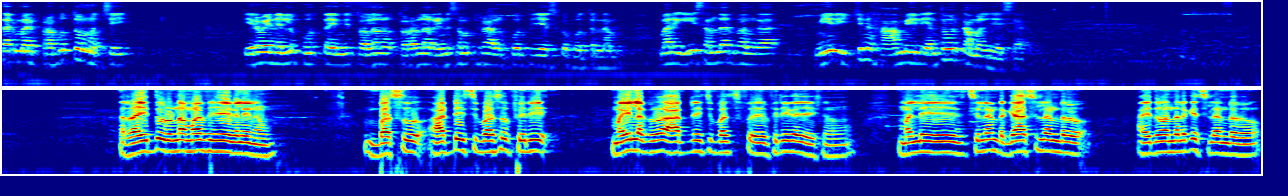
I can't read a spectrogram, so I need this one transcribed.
సార్ మరి ప్రభుత్వం వచ్చి ఇరవై నెలలు పూర్తయింది. త్వరలో త్వరలో రెండు సంవత్సరాలు పూర్తి చేసుకోబోతున్నాం. మరి ఈ సందర్భంగా మీరు ఇచ్చిన హామీలు ఎంతవరకు అమలు చేశారు? రైతు రుణమాఫీ చేయగలిగినాం. బస్సు ఆర్టీసీ బస్సు ఫ్రీ మహిళలకు ఆర్టీసీ బస్సు ఫ్రీ- ఫ్రీగా చేసినాము మళ్ళీ సిలిండర్ గ్యాస్ సిలిండరు ఐదు వందలకే సిలిండరు.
